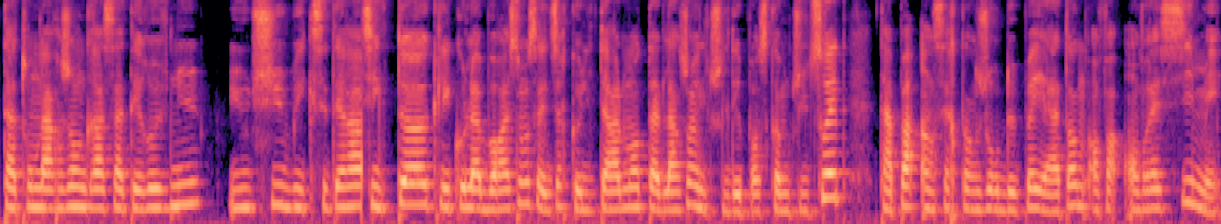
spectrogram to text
T'as ton argent grâce à tes revenus, YouTube, etc. TikTok, les collaborations, ça veut dire que littéralement, t'as de l'argent et que tu le dépenses comme tu le souhaites. T'as pas un certain jour de paye à attendre. Enfin, en vrai, si, mais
